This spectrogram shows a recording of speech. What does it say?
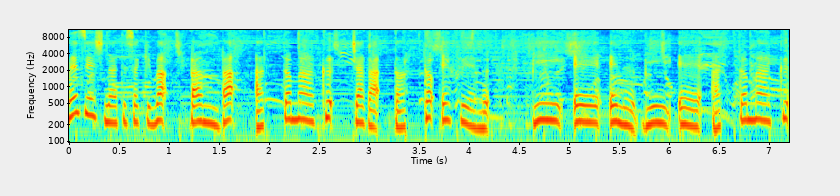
メッセージの宛先はバンバアットマークジャガドット FM banba アットマーク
